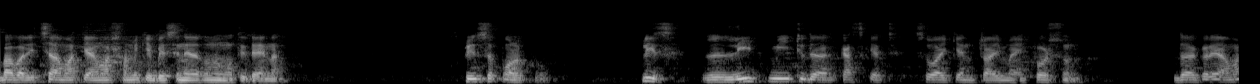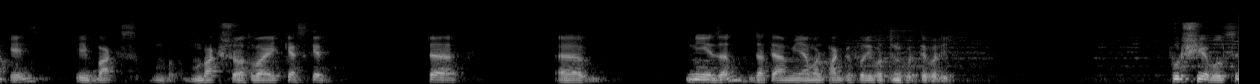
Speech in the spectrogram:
বাবার ইচ্ছা আমাকে, আমার স্বামীকে বেছে নেওয়ার অনুমতি দেয় না। Prince of Morocco please lead me to the casket so I can try my fortune দয়া করে আমাকে এই বাক্স বাক্স অথবা এই ক্যাসকেটটা নিয়ে যান যাতে আমি আমার ভাগ্য পরিবর্তন করতে পারি। পুরশিয়া বলছে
